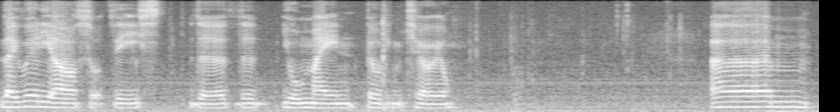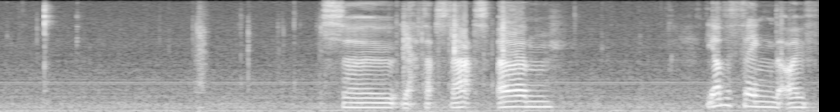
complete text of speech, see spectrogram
They really are sort of the the the your main building material. Um, so yeah, that's that. Um, the other thing that I've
